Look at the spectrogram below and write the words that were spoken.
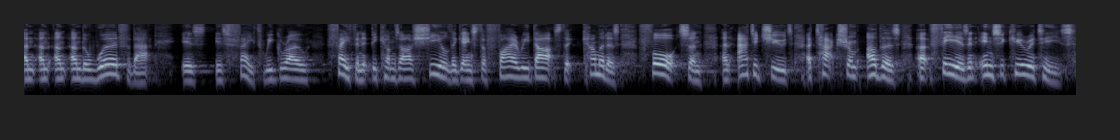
And, and, and, and the word for that is, is faith. We grow faith, and it becomes our shield against the fiery darts that come at us thoughts and, and attitudes, attacks from others, uh, fears and insecurities.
